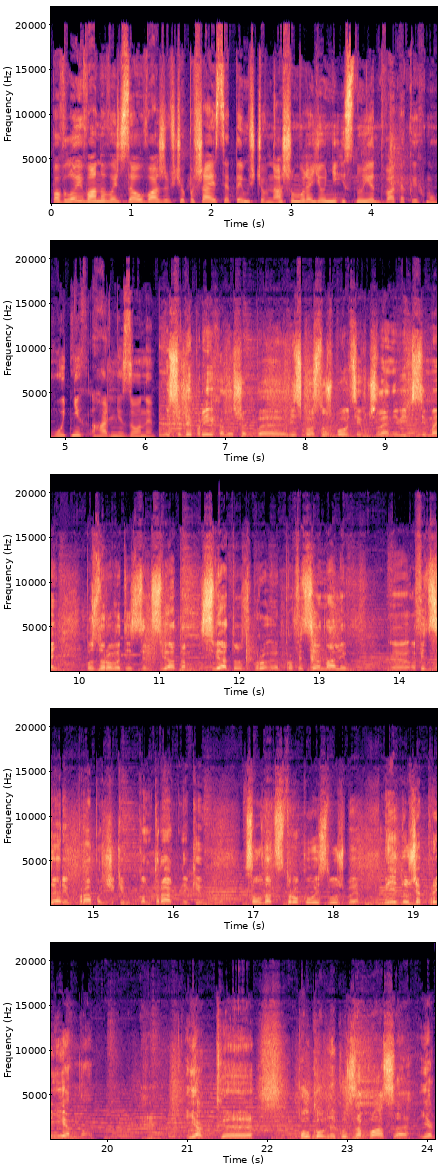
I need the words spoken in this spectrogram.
Павло Іванович зауважив, що пишається тим, що в нашому районі існує два таких могутніх гарнізони. Ми сюди приїхали, щоб е, військовослужбовців, членів їх сімей поздоровити з цим святом. Свято е, професіоналів, е, офіцерів, прапорщиків, контрактників, солдат строкової служби. Мені дуже приємно, як е, полковнику запаса, як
